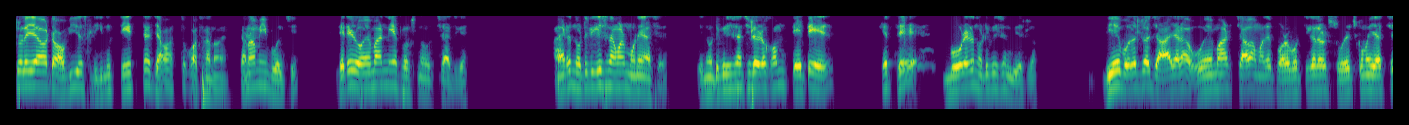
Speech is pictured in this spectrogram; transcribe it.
চলে যাওয়াটা অবভিয়াসলি কিন্তু টেটটা যাওয়ার তো কথা নয়। কেন আমি বলছি? টেটের ওএমআর নিয়ে প্রশ্ন উঠছে আজকে। আর একটা নোটিফিকেশন আমার মনে আছে। যে নোটিফিকেশন ছিল এরকম টেটের ক্ষেত্রে বোর্ড একটা নোটিফিকেশন দিয়েছিল। দিয়ে বলেছিল, যারা যারা ওএমআর চাও, আমাদের পরবর্তীকালে স্টোরেজ কমে যাচ্ছে।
